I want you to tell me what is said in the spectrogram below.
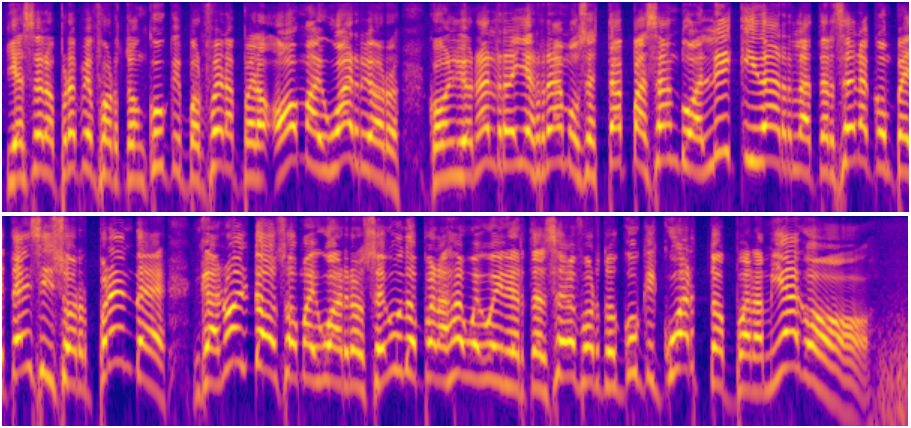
y hace lo propio Fortune Cookie por fuera. Pero Oh My Warrior con Lionel Reyes Ramos está pasando a liquidar la tercera competencia y sorprende. Ganó el 2 Oh My Warrior. Segundo para Highway Winner. Tercero Fortune Cookie. Cuarto para Miago.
